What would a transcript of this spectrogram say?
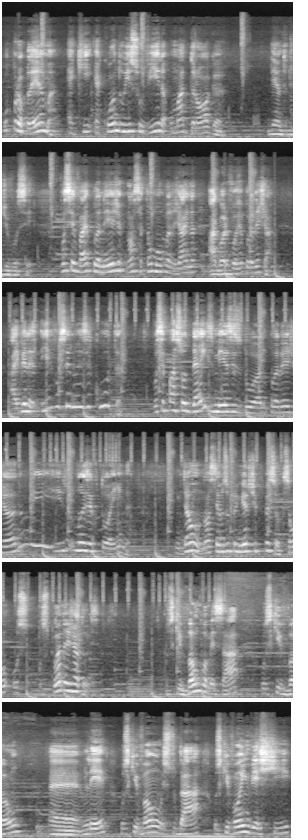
O problema é que é quando isso vira uma droga dentro de você. Você vai, planeja, nossa, é tão bom planejar, né? Agora eu vou replanejar. Aí beleza. E aí você não executa. Você passou 10 meses do ano planejando e, e não executou ainda. Então, nós temos o primeiro tipo de pessoa, que são os, os planejadores. Os que vão começar, os que vão é, ler, os que vão estudar, os que vão investir,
